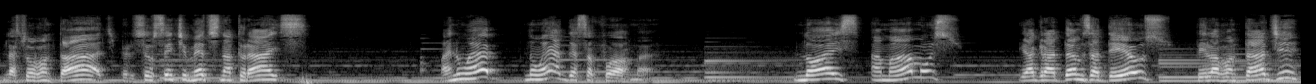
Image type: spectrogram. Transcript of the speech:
pela sua vontade, pelos seus sentimentos naturais. Mas não é, não é dessa forma. Nós amamos e agradamos a Deus pela vontade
